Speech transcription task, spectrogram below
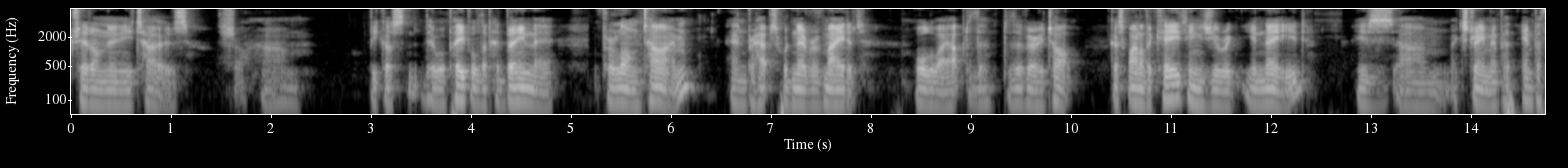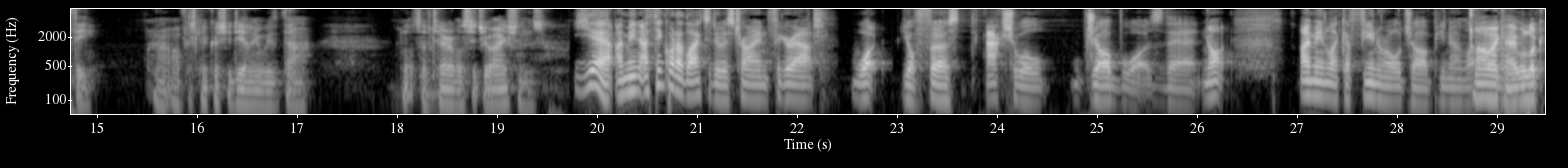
tread on any toes. Sure. um, because there were people that had been there for a long time and perhaps would never have made it all the way up to the to the very top. Because one of the key things you re- you need is um, extreme emp- empathy, uh, obviously, because you're dealing with uh, lots of terrible situations. Yeah, I mean, I think what I'd like to do is try and figure out what your first actual job was there. Not, I mean, like a funeral job, you know. Like, Oh, okay. Well, look,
